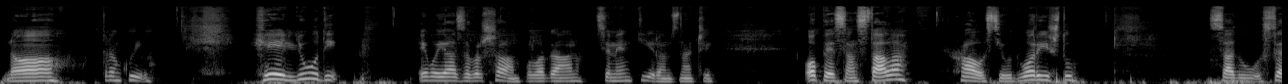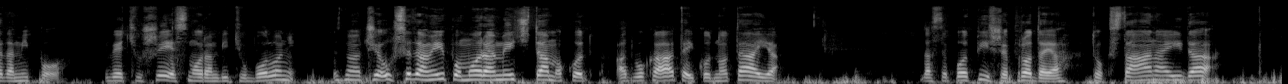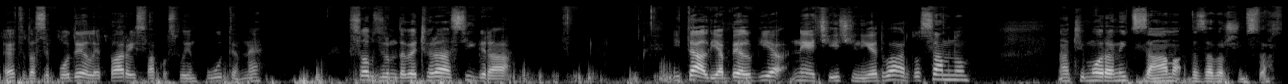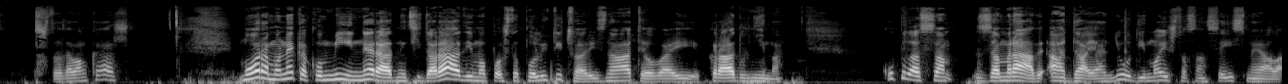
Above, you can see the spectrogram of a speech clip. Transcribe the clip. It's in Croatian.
No, tranquilo. He, ljudi, evo ja završavam polagano, cementiram, znači, opet sam stala, haos je u dvorištu, sad u sedam i po, već u šest moram biti u Bolonji, znači u sedam i po moram ići tamo kod advokata i kod notaja, da se potpiše prodaja tog stana i da, eto, da se podele pare i svako svojim putem, ne? S obzirom da večeras igra Italija, Belgija, neće ići ni Eduardo sa mnom, znači moram ići sama da završim sve. Što da vam kažem? Moramo nekako mi neradnici da radimo, pošto političari, znate, ovaj, kradu njima. Kupila sam za mrave, a da ja, ljudi moji što sam se ismejala.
